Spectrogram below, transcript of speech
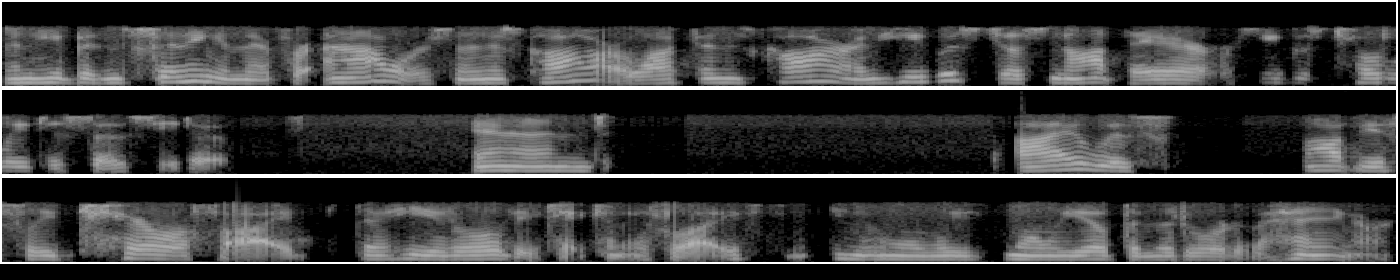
And he'd been sitting in there for hours in his car, locked in his car, and he was just not there. He was totally dissociative. And I was obviously terrified that he had already taken his life. You know, when we when we opened the door to the hangar.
